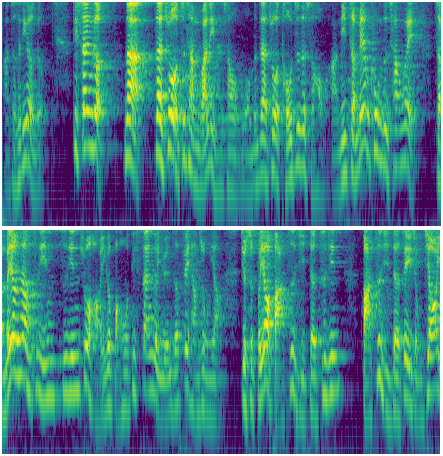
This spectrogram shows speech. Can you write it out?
啊。这是第二个。第三个，那在做资产管理的时候，我们在做投资的时候啊，你怎么样控制仓位，怎么样让资金资金做好一个保护？第三个原则非常重要，就是不要把自己的资金、把自己的这种交易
